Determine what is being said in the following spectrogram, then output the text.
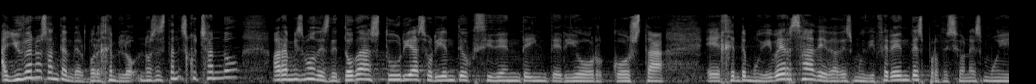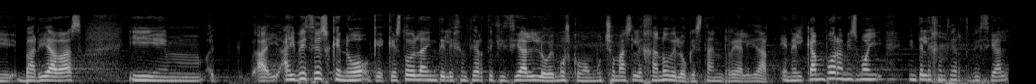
Ayúdanos a entender, por ejemplo, nos están escuchando ahora mismo desde toda Asturias, Oriente, Occidente, Interior, Costa, eh, gente muy diversa, de edades muy diferentes, profesiones muy variadas y... Mm, hay, veces que no, que, esto de la inteligencia artificial lo vemos como mucho más lejano de lo que está en realidad. ¿En el campo ahora mismo hay inteligencia artificial?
